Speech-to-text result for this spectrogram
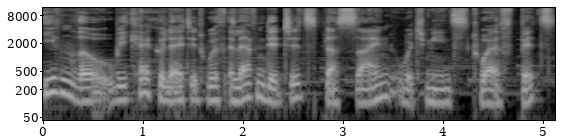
even though we calculated with 11 digits plus sign, which means 12 bits,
